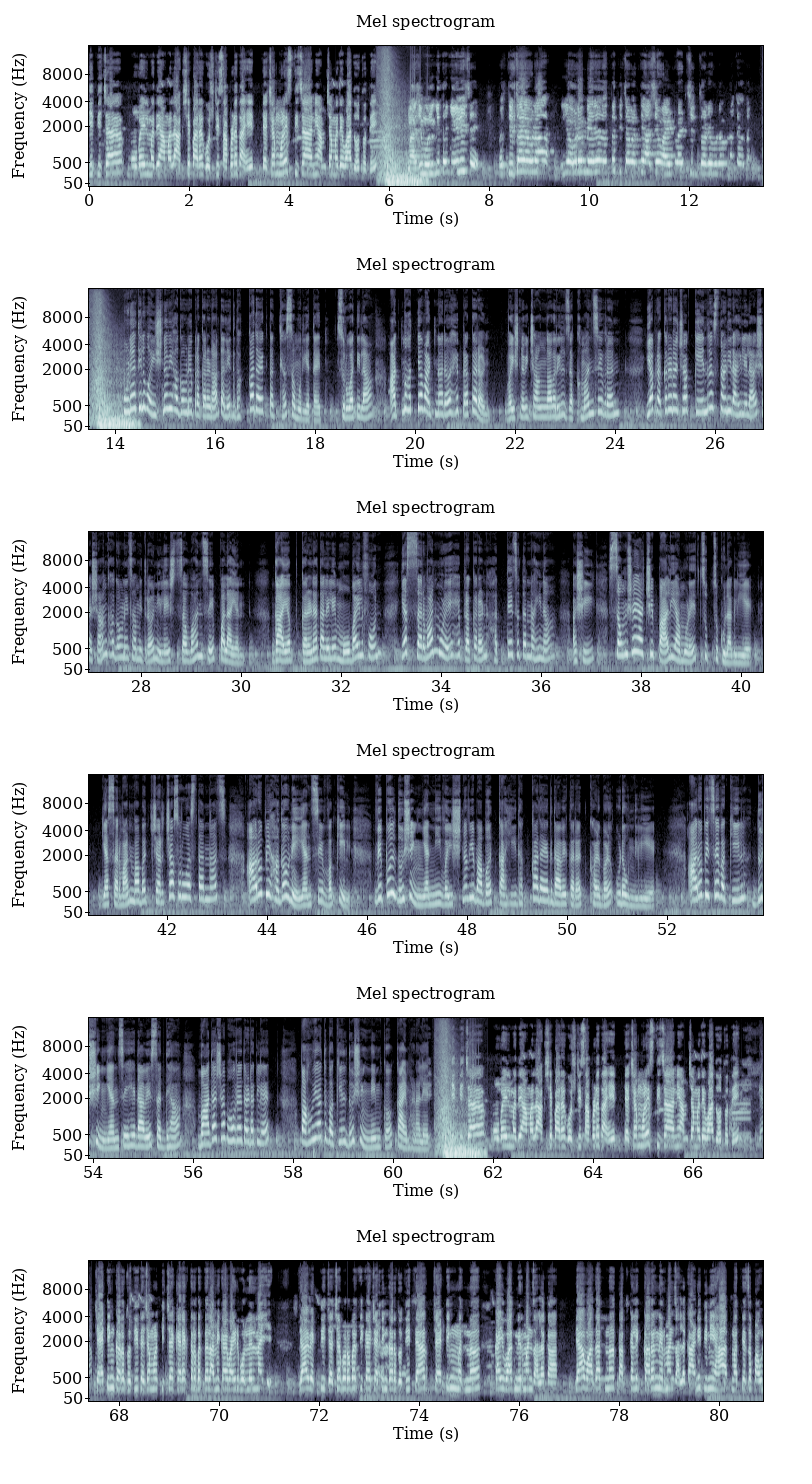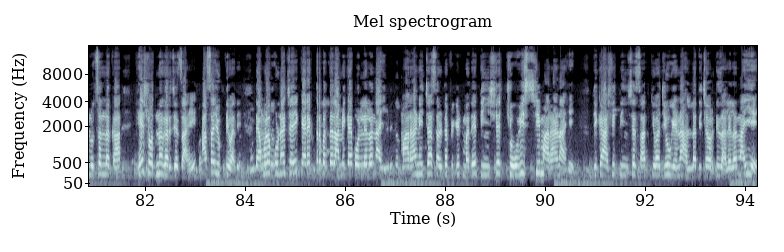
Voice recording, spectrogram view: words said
की तिच्या मोबाईलमध्ये आम्हाला आक्षेपार्ह गोष्टी सापडत आहेत. त्याच्यामुळेच तिचा आणि आमच्यामध्ये वाद होत होते. माझी मुलगी तर गेलीच आहे. पण तिचा एवढा एवढं मेलं तर तिच्यावरती असे वाईट वाईट चिंचोडे उडवू नका. पुण्यातील वैष्णवी हगवणे प्रकरणात अनेक धक्कादायक तथ्य समोर येत आहेत. सुरुवातीला आत्महत्या वाटणारं हे प्रकरण वैष्णवीच्या अंगावरील जखमांचे व्रण. या प्रकरणाच्या केंद्रस्थानी राहिलेला शशांक हगवणेचा मित्र निलेश चव्हाणचे पलायन. गायब करण्यात आलेले मोबाईल फोन या सर्वांमुळे हे प्रकरण हत्येचं तर नाही ना? अशी संशयाची पाल यामुळे चुकचुकू लागलीये. या सर्वांबाबत चर्चा सुरू असतानाच आरोपी हगवणे यांचे वकील विपुल दुशिंग यांनी वैष्णवीबाबत काही धक्कादायक दावे करत खळबळ उडवून दिलीये. आरोपीचे वकील दुशिंग यांचे हे दावे सध्या वादाच्या भोवऱ्यात आहेत पाहुयात वकील दुशिंग नेमकं काय म्हणाले की तिच्या मोबाईलमध्ये आम्हाला आक्षेपार्ह गोष्टी सापडत आहेत. त्याच्यामुळेच तिच्या आणि आमच्यामध्ये वाद होत होते. चॅटिंग करत होती. त्याच्यामुळे तिच्या कॅरेक्टरबद्दल आम्ही काय वाईट बोललेलं नाहीये. त्या व्यक्ती ज्याच्या बरोबर ती काय चॅटिंग करत होती त्या चॅटिंग मधनं काही वाद निर्माण झाला का? त्या वादातनं तात्कालिक कारण निर्माण झालं का आणि तिने हा आत्महत्येचं पाऊल उचललं का हे शोधणं गरजेचं आहे असा युक्तिवाद आहे. त्यामुळे कुणाच्याही कॅरेक्टरबद्दल आम्ही काय बोललेलो नाही. मारहाणीच्या सर्टिफिकेटमध्ये तीनशे चोवीस ची मारहाण आहे. ती काय अशी तीनशे सात किंवा जीव घेणं हल्ला तिच्यावरती झालेला नाहीये.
